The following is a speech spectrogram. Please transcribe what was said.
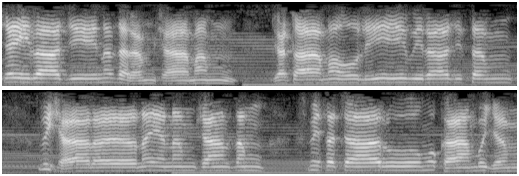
चैलाजीनधरं श्यामं जटामौली विराजितं विशालनयनं शान्तम् स्मितचारु मुखाम्बुजम्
